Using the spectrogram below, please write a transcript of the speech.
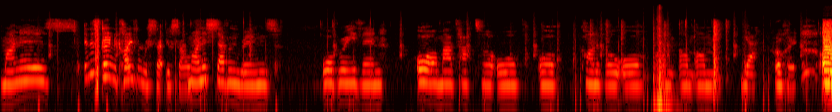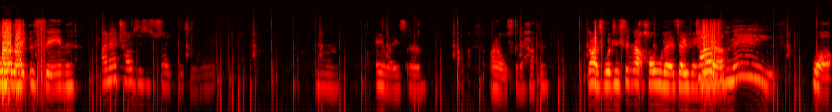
mine is. In this game, you can't even reset yourself. Mine is Seven Rings, or Breathing, or Mad Hatter, or or Carnival, or um um um yeah. Okay. Oh, I like the scene. I know Charles is soap, isn't it? Hmm. Anyways, um, I know what's gonna happen. Guys, what do you think that hole is over Charles, here? move. What?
